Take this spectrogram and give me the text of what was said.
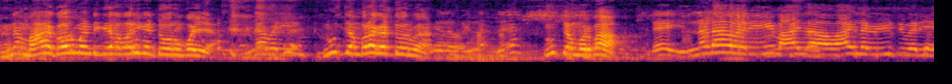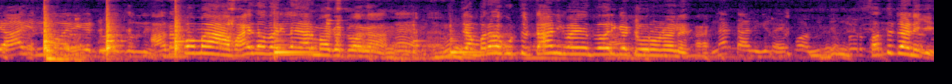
என்னம்மா கவர்மெண்ட்டுக்கு வரி கட்டு வரும் போய்? என்ன வரி? நூத்தி ஐம்பது ரூபா கட்டு வருவேன். நூத்தி ஐம்பது ரூபா. என்னடா வரி? வாயில வாயில வீட்டு வரியா? என்ன வரி கட்டுவா சொல்லு? அடப்பமா வாய்தா வரிலாம் யாரும்மா கட்டுவாங்க? நூத்தி ஐம்பது ரூபா கொடுத்து டானிக் வாங்கி வரி கட்டு நானு. ரூபாய் சத்து டானிக்கு.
